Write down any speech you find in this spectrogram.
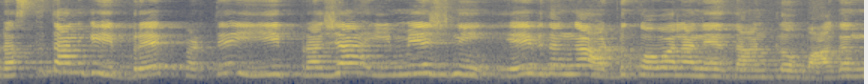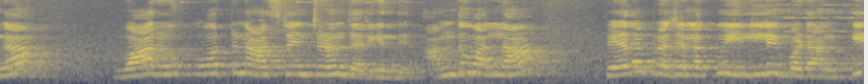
ప్రస్తుతానికి ఈ బ్రేక్ పడితే ఈ ప్రజా ఇమేజ్ని ఏ విధంగా అడ్డుకోవాలనే దాంట్లో భాగంగా వారు కోర్టును ఆశ్రయించడం జరిగింది. అందువల్ల పేద ప్రజలకు ఇల్లు ఇవ్వడానికి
